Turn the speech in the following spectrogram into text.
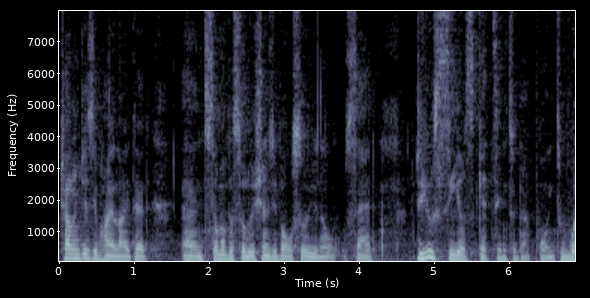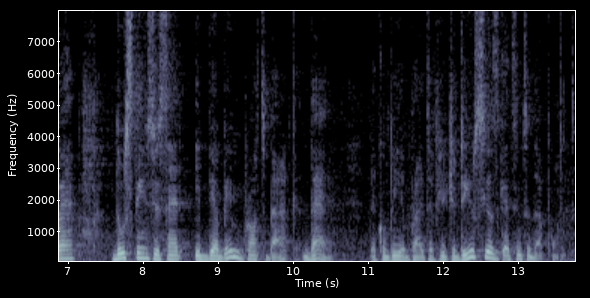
challenges you've highlighted and some of the solutions you've also, you know, said, do you see us getting to that point where those things you said, if they're being brought back, then there could be a brighter future. Do you see us getting to that point?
